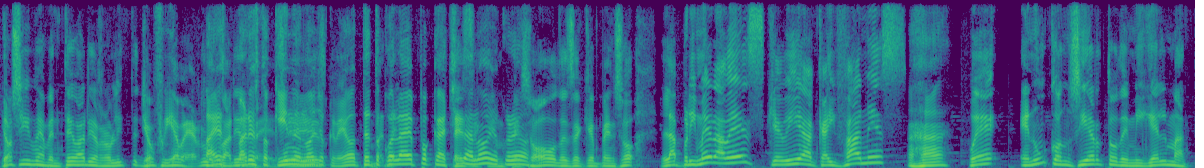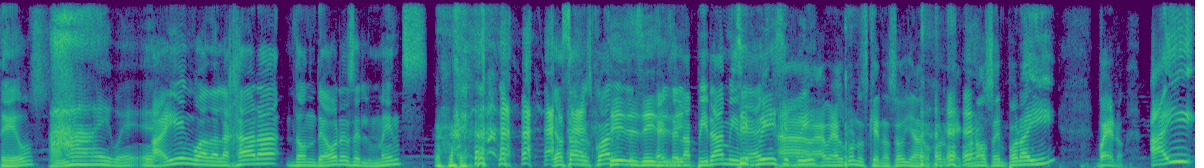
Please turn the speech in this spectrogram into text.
Yo sí me aventé varias rolitas. Yo fui a verlos Varios, varias varios veces. toquines, ¿no? Yo creo. Te tocó la época chida, ¿no? Yo creo. empezó, desde que empezó. La primera vez que vi a Caifanes Ajá. fue en un concierto de Miguel Mateos. Ay, güey. Ahí en Guadalajara, donde ahora es el Mens. ya sabes cuál. Sí, sí, sí, el de la pirámide. Sí fui, sí Ah, fui. a ver, algunos que nos oyen, a lo mejor que conocen por ahí. Bueno, ahí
